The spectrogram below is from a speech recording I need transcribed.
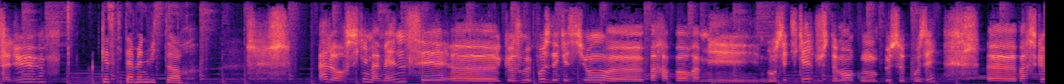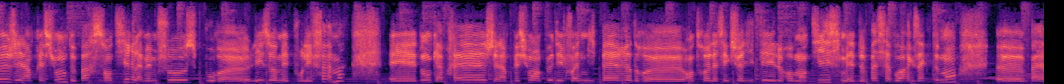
Salut Qu'est-ce qui t'amène Victor? Alors, ce qui m'amène, c'est euh, que je me pose des questions euh, par rapport à mes aux étiquettes justement qu'on peut se poser, euh, parce que j'ai l'impression de pas ressentir la même chose pour euh, les hommes et pour les femmes, et donc après, j'ai l'impression un peu des fois de m'y perdre euh, entre la sexualité et le romantisme, et de pas savoir exactement. bah,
